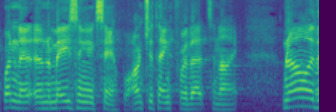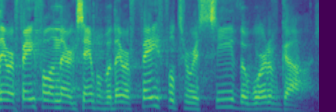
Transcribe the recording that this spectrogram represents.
What an, an amazing example. Aren't you thankful for that tonight? Not only they were faithful in their example, but they were faithful to receive the word of God.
